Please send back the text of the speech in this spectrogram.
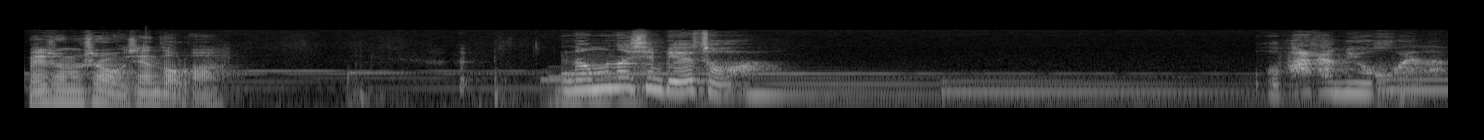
没什么事我先走了啊。能不能先别走啊？我怕他们又回来。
